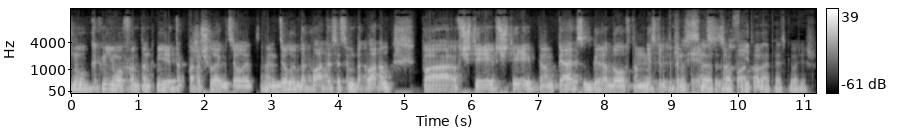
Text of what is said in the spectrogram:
ну, как минимум во фронтенд мире так пару человек делает. Делают доклад, и с этим докладом по, в 4, в 4, там, 5 городов, там, несколько ты конференций сейчас, э, Фридмана опять говоришь?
